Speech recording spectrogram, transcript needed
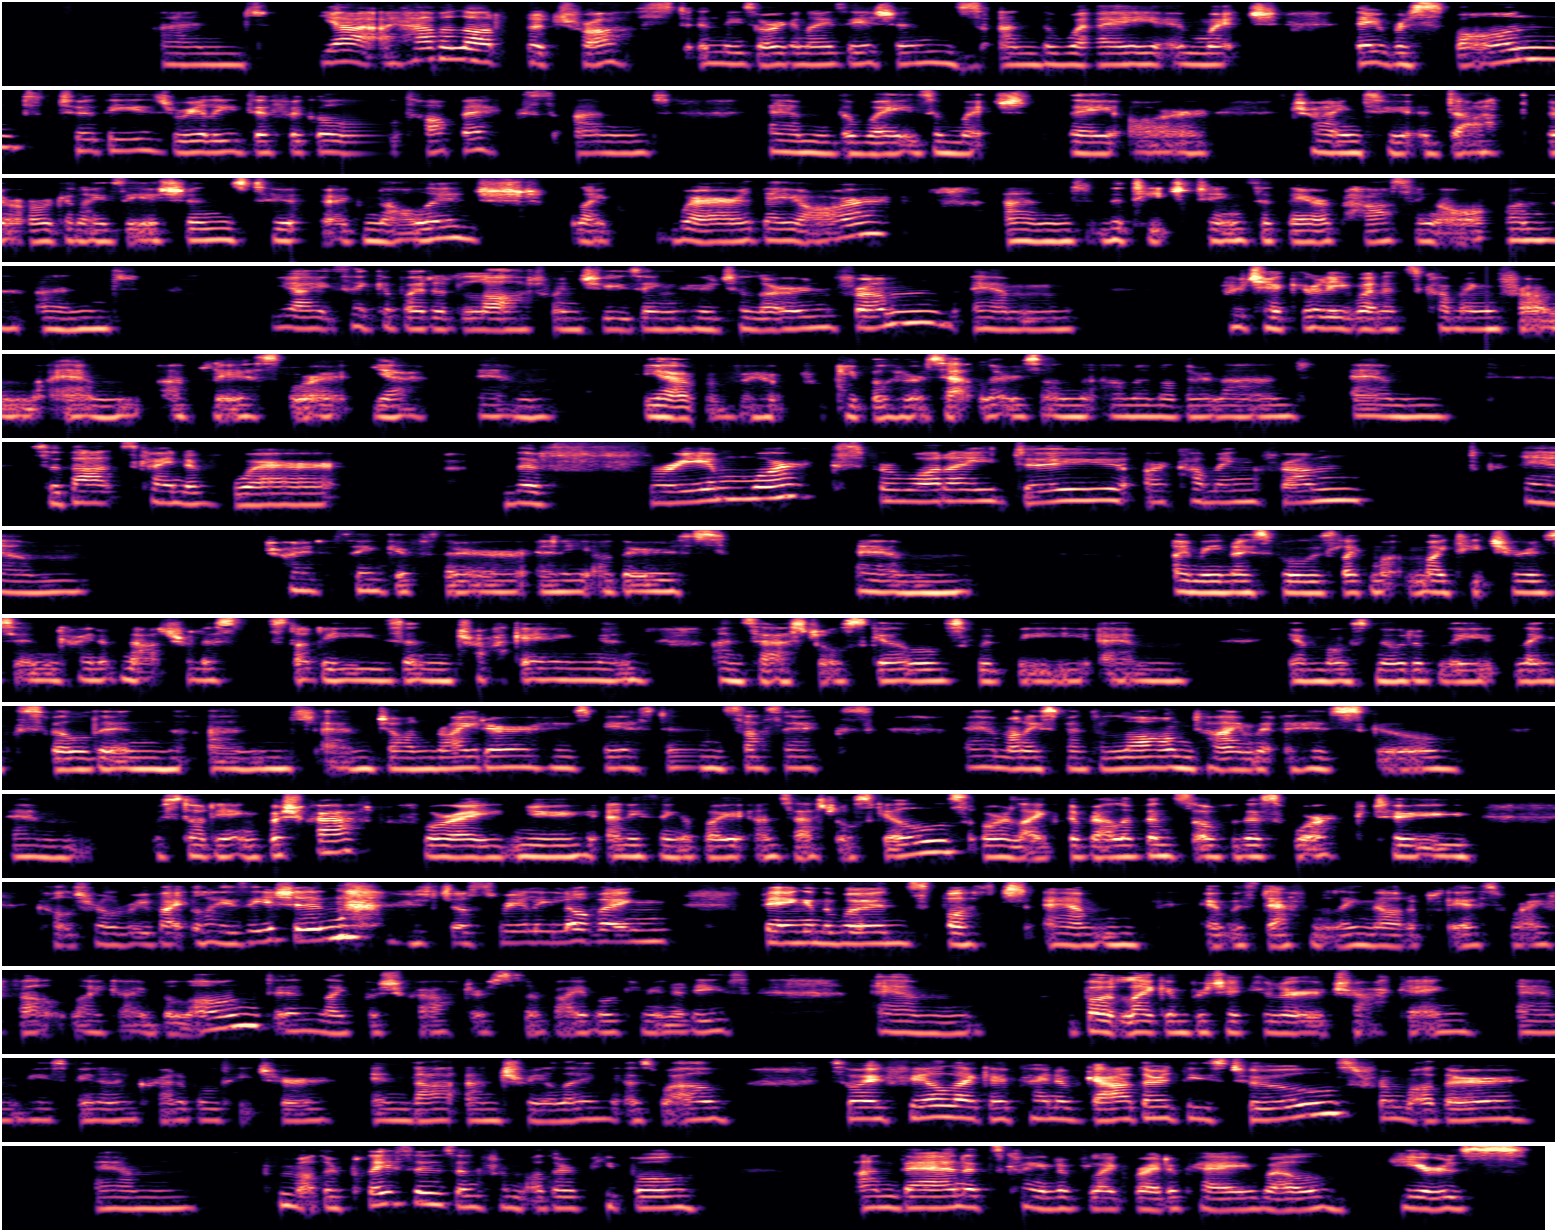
and yeah, I have a lot of trust in these organizations and the way in which they respond to these really difficult topics and um, the ways in which they are trying to adapt their organizations to acknowledge like where they are and the teachings that they are passing on. And yeah i think about it a lot when choosing who to learn from. Um particularly when it's coming from um, a place where, yeah, um, yeah, people who are settlers on on another land. Um, so that's kind of where the frameworks for what I do are coming from. Um, trying to think if there are any others. Um, I mean, I suppose like my, my teachers in kind of naturalist studies and tracking and ancestral skills would be, um, yeah, most notably Lynx Vilden and um, John Rhyder, who's based in Sussex. Um, and I spent a long time at his school um, studying bushcraft before I knew anything about ancestral skills or like the relevance of this work to cultural revitalization. I was just really loving being in the woods, but um, it was definitely not a place where I felt like I belonged in like bushcraft or survival communities. Um, but like in particular tracking, um, he's been an incredible teacher in that and trailing as well. So I feel like I've kind of gathered these tools from other um, from other places and from other people and then it's kind of like right okay well here's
